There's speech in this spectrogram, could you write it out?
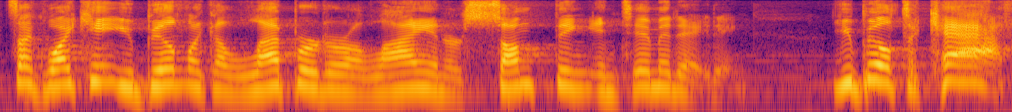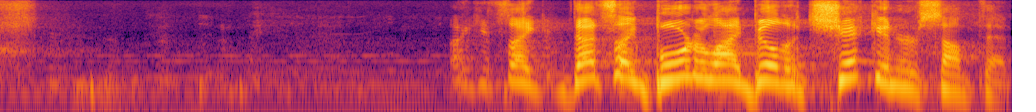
It's like, why can't you build like a leopard or a lion or something intimidating? You built a calf. Like, it's like, that's like borderline build a chicken or something.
